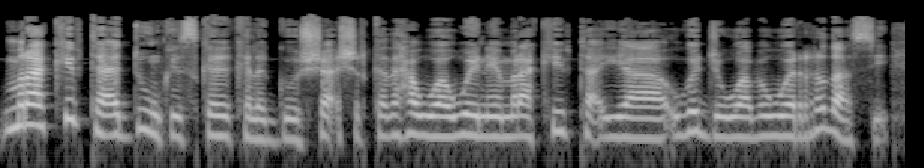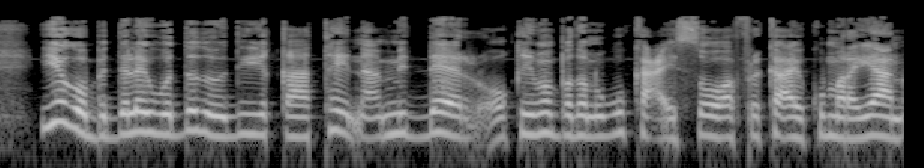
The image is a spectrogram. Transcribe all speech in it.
Maraakiibta adduunka iskaga kala goosha. Shirkadaha waaweyn ee maraakiibta ayaa uga jawaaba weeraradaasi iyagoo bedelay wadadoodii qaatayna mid dheer oo qiimo badan ugu kacaysa oo afrika ay ku marayaan.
